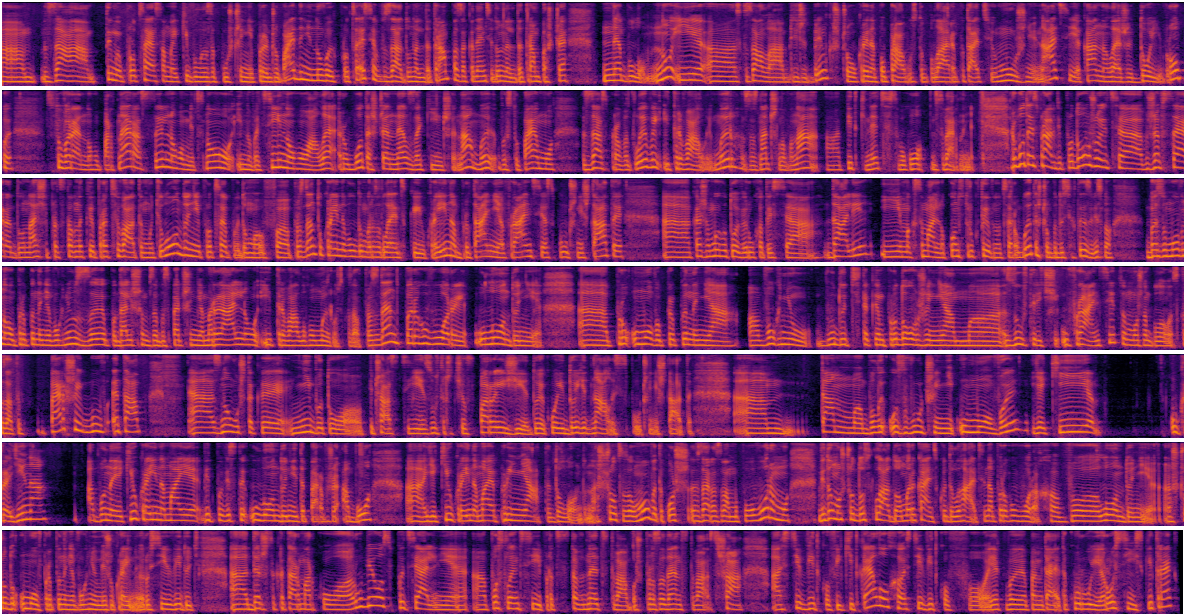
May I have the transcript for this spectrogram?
за тими процесами, які були запущені при Джо Байдені. Нових процесів за Дональда Трампа за каденції Дональда Трампа ще не було. Ну і е, сказала Бріджит Брінк, що Україна по праву здобула репутацію мужньої нації, яка належить до Європи, суверенного партнера, сильного, міцного, інноваційного. Але робота ще не закінчена. Ми виступаємо за справедливий і тривалий мир, зазначила вона під кінець свого звернення. Робота і справді продовжується вже в середу. Наші представники працюватимуть у Лондоні. Про це повідомив президент України Володимир Зеленський. Україна, Британія, Франція, Сполучені Штати каже, ми готові рухатися далі і максимально конструктивно це робити, щоб досягти, звісно, безумовного припинення вогню вогню з подальшим забезпеченням реального і тривалого миру. Сказав президент. Переговори у Лондоні е, про умови припинення е, вогню будуть таким продовженням е, зустрічі у Франції. То можна було сказати, перший був етап. Знову ж таки, нібито під час цієї зустрічі в Парижі, до якої доєдналися Сполучені Штати, ем, там були озвучені умови, які Україна. Або на які Україна має відповісти у Лондоні тепер вже, або а, які Україна має прийняти до Лондона. Що це за умови? Також зараз з вами поговоримо. Відомо, що до складу американської делегації на переговорах в Лондоні щодо умов припинення вогню між Україною і Росією війдуть а, держсекретар Марко Рубіо, спеціальні посланці представництва або ж президентства США Стів Вітков і Кіт Келох. Стів Вітков, як ви пам'ятаєте, курує російський трек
